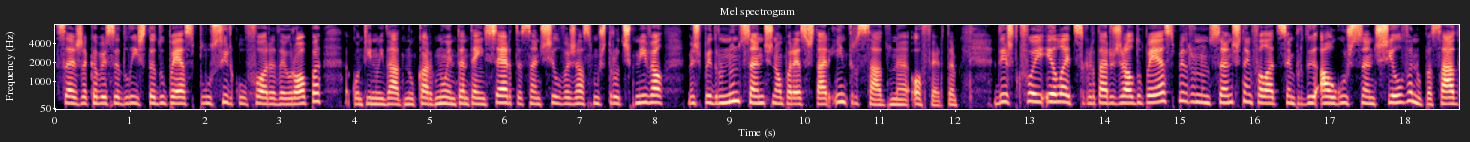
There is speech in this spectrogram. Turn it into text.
seja cabeça de lista do PS pelo Círculo Fora da Europa. A continuidade no cargo, no entanto, é incerta. Santos Silva já se mostrou disponível, mas Pedro Nuno Santos não parece estar interessado na oferta. Desde que foi eleito secretário-geral do PS, Pedro Nuno Santos tem falado sempre de Augusto Santos Silva Silva no passado,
